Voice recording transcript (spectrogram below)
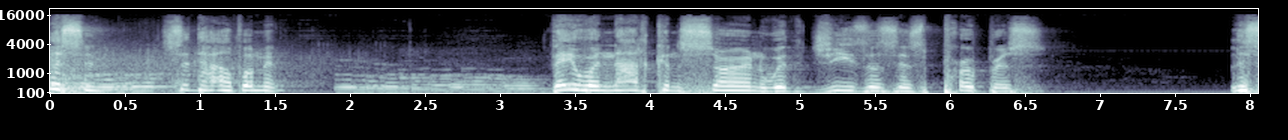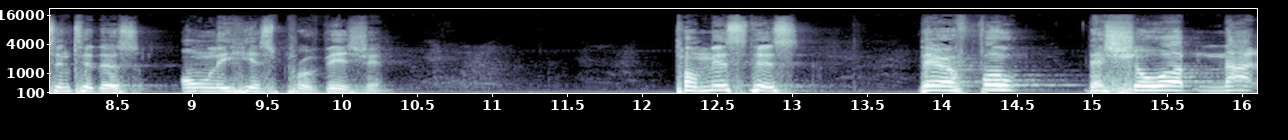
Listen, sit down for a minute. They were not concerned with Jesus' purpose. Listen to this only his provision. Don't miss this. There are folk that show up not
